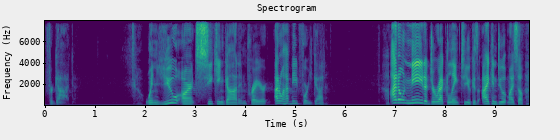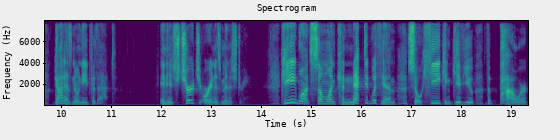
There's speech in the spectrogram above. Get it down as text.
for God. When you aren't seeking God in prayer, I don't have need for you, God. I don't need a direct link to you because I can do it myself. God has no need for that in his church or in his ministry. He wants someone connected with him so he can give you the power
